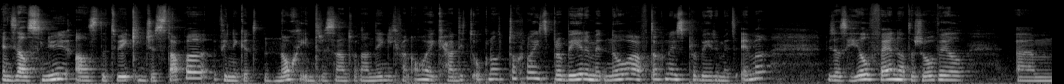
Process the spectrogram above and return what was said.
En zelfs nu, als de twee kindjes stappen, vind ik het nog interessant. Want dan denk ik van, oh, ik ga dit ook nog, toch nog eens proberen met Noah of toch nog eens proberen met Emma. Dus dat is heel fijn dat er zoveel ehm,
